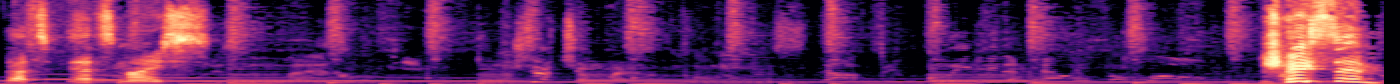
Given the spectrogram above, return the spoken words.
That's that's nice. Chase him.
